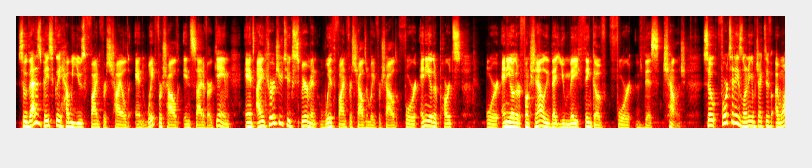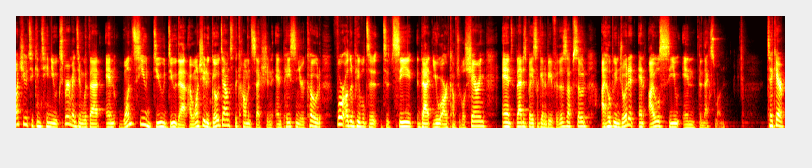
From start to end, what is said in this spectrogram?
So that is basically how we use find first child and wait for child inside of our game, and I encourage you to experiment with find first child and wait for child for any other parts or any other functionality that you may think of for this challenge. So for today's learning objective, I want you to continue experimenting with that. And once you do do that, I want you to go down to the comment section and paste in your code for other people to, to see that you are comfortable sharing. And that is basically going to be it for this episode. I hope you enjoyed it, and I will see you in the next one. Take care.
